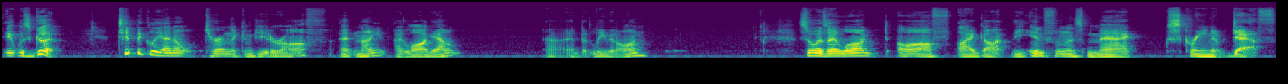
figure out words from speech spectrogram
it was good. Typically, I don't turn the computer off at night. I log out, uh, but leave it on. So as I logged off, I got the infamous Mac screen of death.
